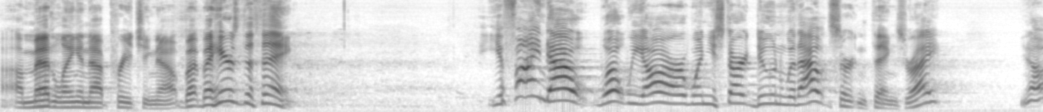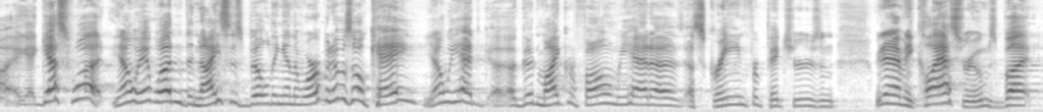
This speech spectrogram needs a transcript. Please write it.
I'm meddling and not preaching now. But, but here's the thing you find out what we are when you start doing without certain things, right? You know, guess what? You know, it wasn't the nicest building in the world, but it was okay. You know, we had a good microphone, we had a, a screen for pictures, and we didn't have any classrooms, but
